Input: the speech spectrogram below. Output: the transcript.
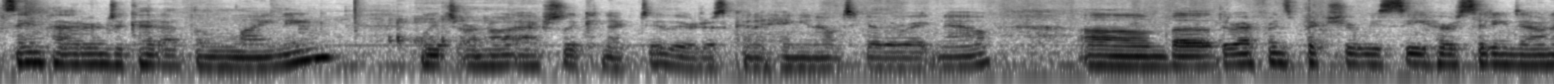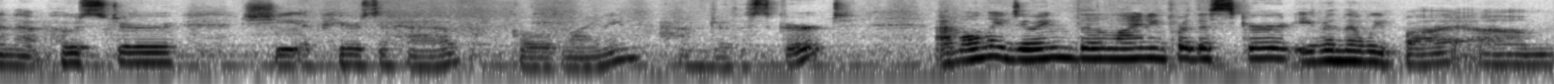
same pattern to cut out the lining which are not actually connected they're just kind of hanging out together right now um, but the reference picture we see her sitting down in that poster she appears to have gold lining under the skirt I'm only doing the lining for the skirt, even though we bought um,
